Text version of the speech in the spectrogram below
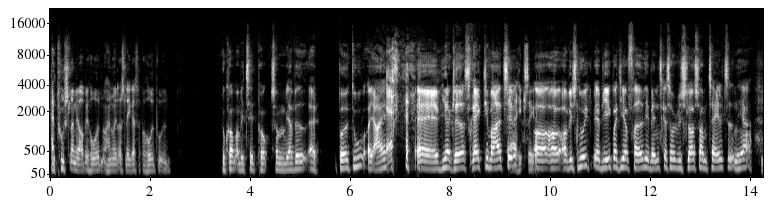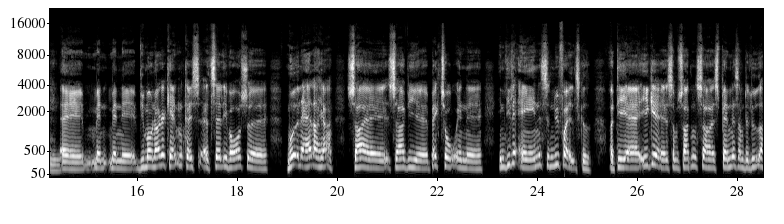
han pusler med op i hovedet, når han nu ellers ligger sig på hovedpuden. Nu kommer vi til et punkt, som jeg ved, at både du og jeg, ja. øh, vi har glædet os rigtig meget til. Ja, helt og, og, og hvis nu ikke, vi ikke var de her fredelige mennesker, så ville vi slås om taletiden her. Mm. Øh, men men øh, vi må nok erkende, Chris, at selv i vores øh, modne alder her, så, øh, så er vi øh, begge to en, øh, en lille anelse nyforelsket. Og det er ikke øh, som sådan så spændende, som det lyder,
